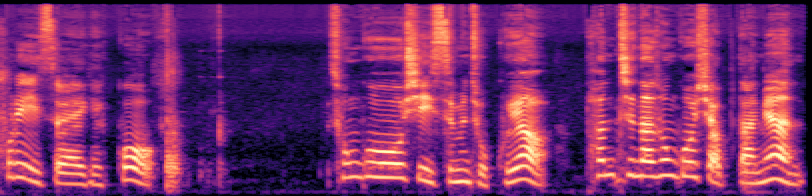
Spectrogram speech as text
풀이 있어야겠고 송곳이 있으면 좋고요. 펀치나 송곳이 없다면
